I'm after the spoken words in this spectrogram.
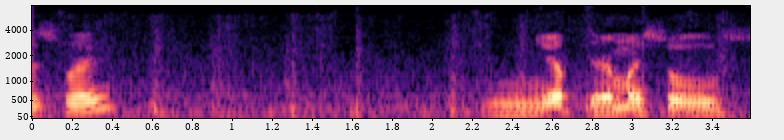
This way. Yep, there are my souls.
